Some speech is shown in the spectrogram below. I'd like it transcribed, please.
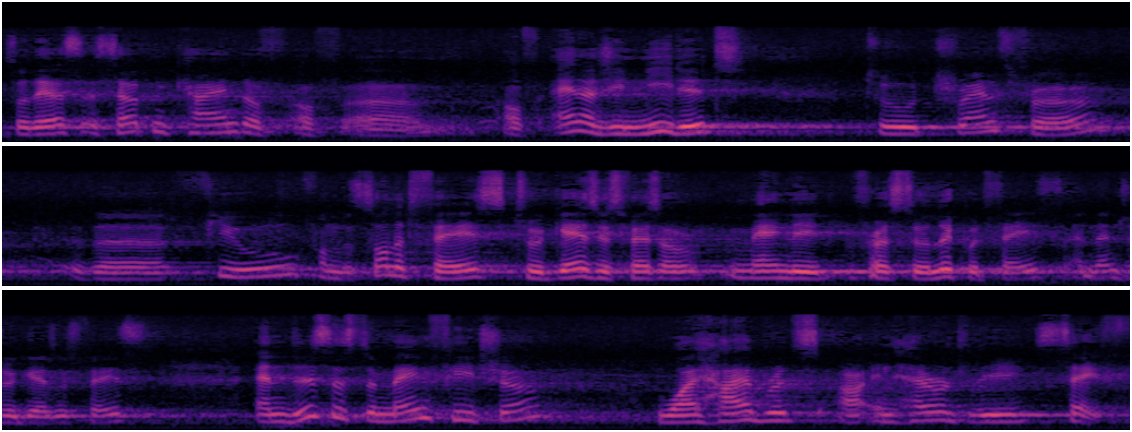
So there's a certain kind of, of, uh, of energy needed to transfer the fuel from the solid phase to a gaseous phase, or mainly first to a liquid phase and then to a gaseous phase. And this is the main feature why hybrids are inherently safe.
